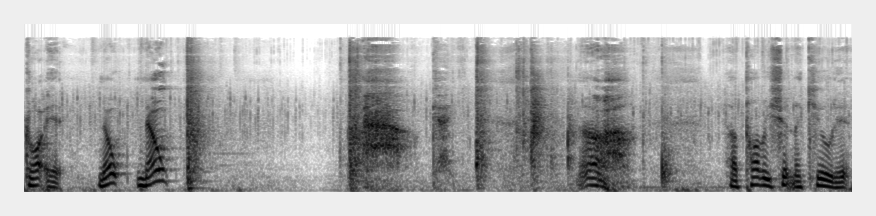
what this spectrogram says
Got it. Nope. Nope. Okay. Ugh. I probably shouldn't have killed it.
